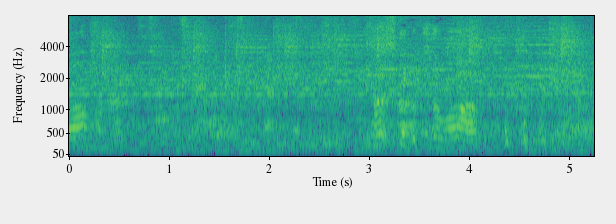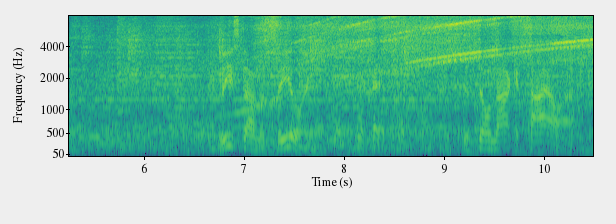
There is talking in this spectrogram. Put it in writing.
wall? No, stick it to the wall. At least on the ceiling. Just don't knock a tile out.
